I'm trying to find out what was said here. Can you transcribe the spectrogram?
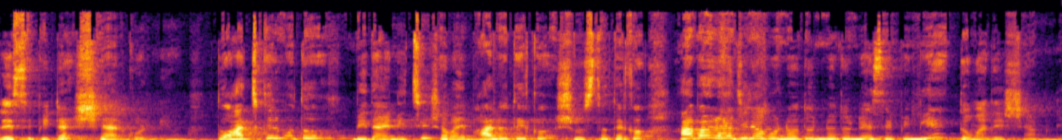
রেসিপিটা শেয়ার করে নিও। তো আজকের মতো বিদায় নিচ্ছি। সবাই ভালো থেকো, সুস্থ থেকো। আবার হাজির হব নতুন নতুন রেসিপি নিয়ে তোমাদের সামনে।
